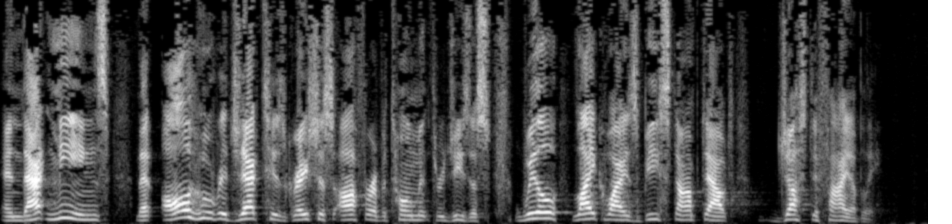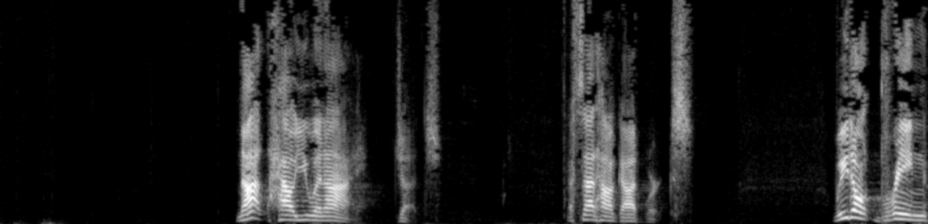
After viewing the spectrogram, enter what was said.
And that means that all who reject his gracious offer of atonement through Jesus will likewise be stomped out justifiably. Not how you and I judge. That's not how God works. We don't bring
